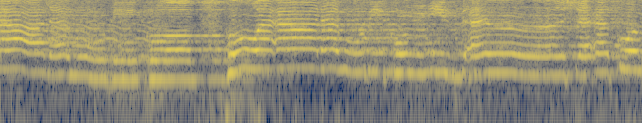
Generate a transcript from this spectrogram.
أعلم بكم. هو أعلم بكم. إذ أنشأكم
